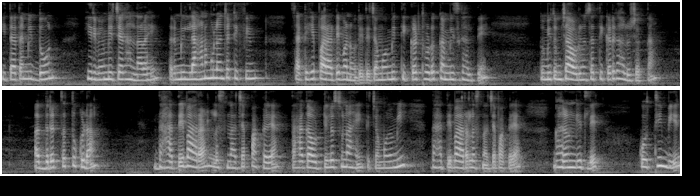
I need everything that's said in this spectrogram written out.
इथं आता मी दोन हिरव्या मिरच्या घालणार आहे. तर मी लहान मुलांच्या टिफिन साठी हे पराठे बनवते. त्याच्यामुळे मी तिखट थोडं कमीच घालते. तुम्ही तुमच्या आवडीनुसार तिखट घालू शकता. अद्रकचा तुकडा दहा ते बारा लसणाच्या पाकळ्या. आता हा गावठी लसूण आहे त्याच्यामुळं मी दहा ते बारा लसणाच्या पाकळ्या घालून घेतलेत. कोथिंबीर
